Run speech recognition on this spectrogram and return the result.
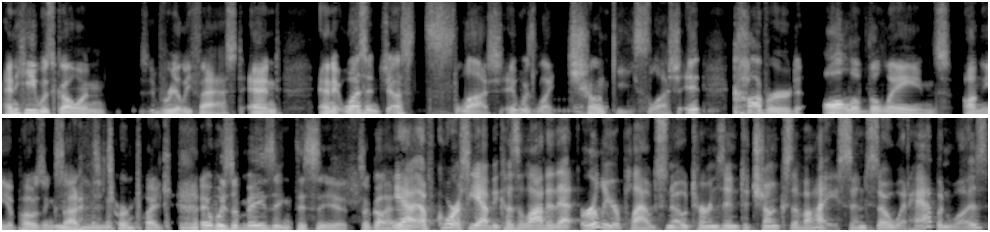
and he was going really fast, and and it wasn't just slush; it was like chunky slush. It covered all of the lanes on the opposing side of the Mhm. turnpike. It was amazing to see it. So go ahead. Yeah, of course. Yeah, because a lot of that earlier plowed snow turns into chunks of ice. And so what happened was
